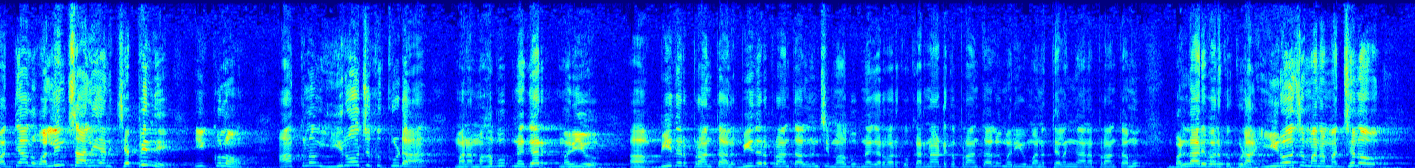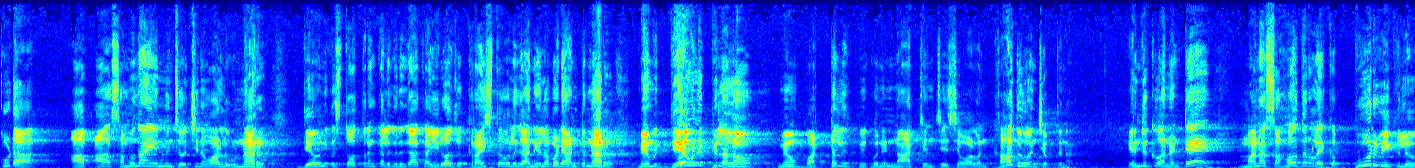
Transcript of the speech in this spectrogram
పద్యాలు వల్లించాలి అని చెప్పింది ఈ కులం. ఆ కులం ఈ రోజుకు కూడా మన మహబూబ్ నగర్ మరియు బీదర్ ప్రాంతాలు బీదర్ ప్రాంతాల నుంచి మహబూబ్ నగర్ వరకు కర్ణాటక ప్రాంతాలు మరియు మన తెలంగాణ ప్రాంతము బళ్ళారి వరకు కూడా ఈరోజు మన మధ్యలో కూడా ఆ ఆ సముదాయం నుంచి వచ్చిన వాళ్ళు ఉన్నారు. దేవునికి స్తోత్రం కలుగును గాక ఈరోజు క్రైస్తవులుగా నిలబడి అంటున్నారు. మేము దేవుని పిల్లలం మేము బట్టలు ఇప్పుకొని నాట్యం చేసేవాళ్ళం కాదు అని చెప్తున్నారు. ఎందుకు అనంటే మన సహోదరుల యొక్క పూర్వీకులు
